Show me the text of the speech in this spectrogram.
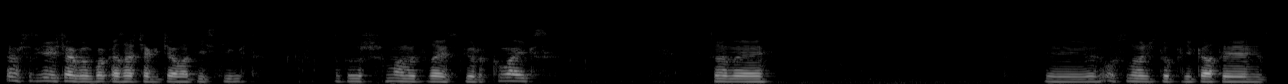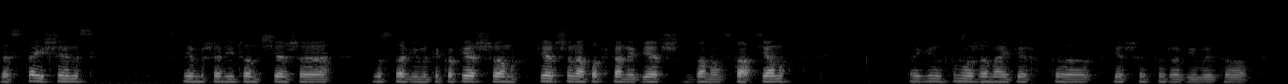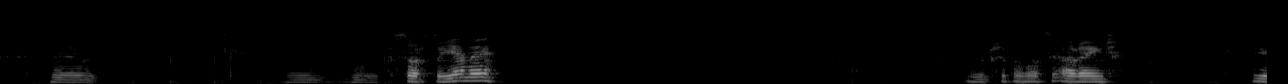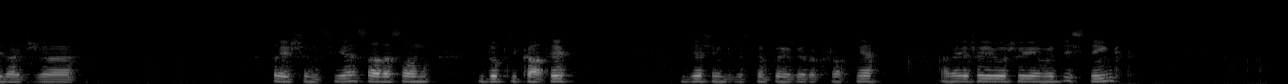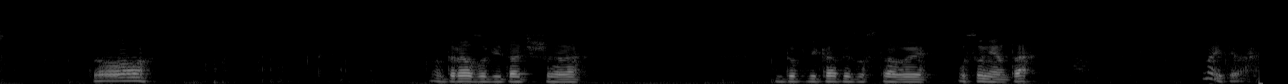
W tym wszystkim chciałbym pokazać jak działa Distinct. Otóż mamy tutaj zbiór Quakes. Chcemy yy, usunąć duplikaty ze Stations. Z tym, że licząc się, że zostawimy tylko pierwszą, pierwszy napotkany wiersz z daną stacją. Tak więc może najpierw to pierwsze co robimy to yy, sortujemy. Przy pomocy arrange widać, że stations jest, ale są duplikaty. 10 występuje wielokrotnie, ale jeżeli użyjemy distinct, to od razu widać, że duplikaty zostały usunięte. No i tyle.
